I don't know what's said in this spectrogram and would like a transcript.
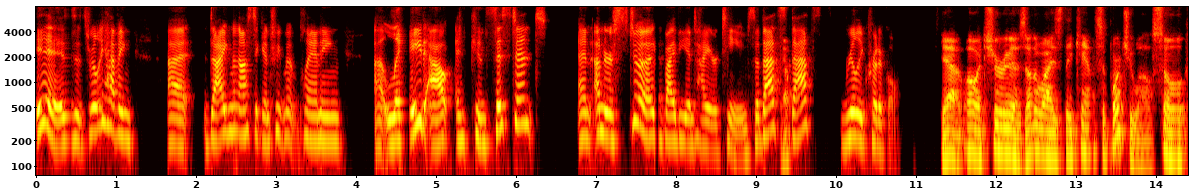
is, it's really having uh, diagnostic and treatment planning uh, laid out and consistent and understood by the entire team. So that's yep. that's really critical. Yeah. Oh, it sure is. Otherwise, they can't support you well. So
